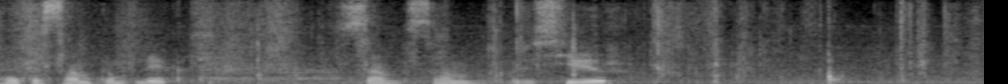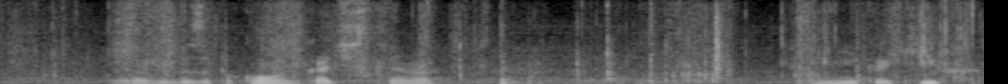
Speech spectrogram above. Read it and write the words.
Это сам комплект сам, сам ресивер. Вроде бы запакован качественно. Никаких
